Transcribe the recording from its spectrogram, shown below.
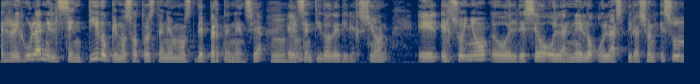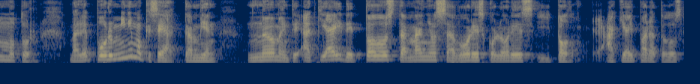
regulan el sentido que nosotros tenemos de pertenencia, el sentido de dirección. El, el, sueño o el deseo o el anhelo o la aspiración es un motor ¿vale? Por mínimo que sea, también. Nuevamente, aquí hay de todos tamaños, sabores, colores y todo. Aquí hay para todos.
